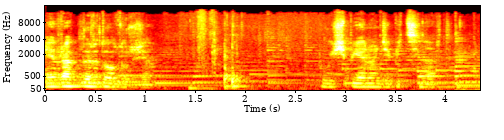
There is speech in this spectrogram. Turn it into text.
Evrakları dolduracağım. Bu iş bir an önce bitsin artık.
